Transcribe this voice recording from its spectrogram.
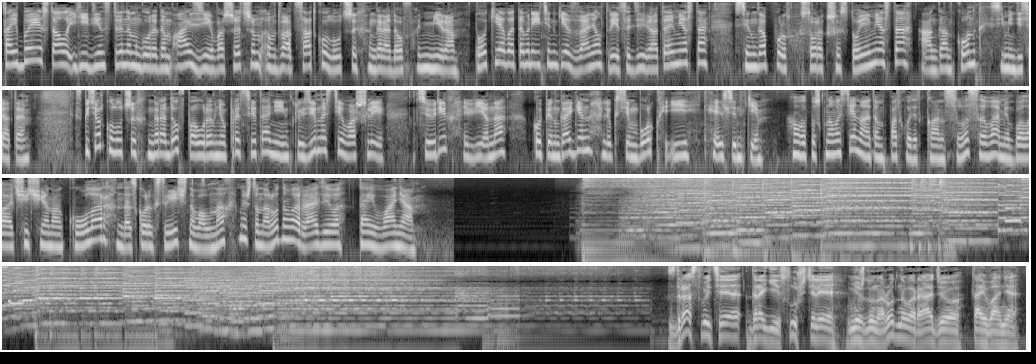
Тайбэй стал единственным городом Азии, вошедшим в двадцатку лучших городов мира. Токио в этом рейтинге занял 39 место, Сингапур – 46 место, а Гонконг – 70 -е. В пятерку лучших городов по уровню процветания и инклюзивности вошли Цюрих, Вена, Копенгаген, Люксембург и Хельсинки. Выпуск новостей на этом подходит к концу. С вами была Чечена Кулар. До скорых встреч на волнах Международного радио Тайваня. Здравствуйте, дорогие слушатели Международного радио Тайваня.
